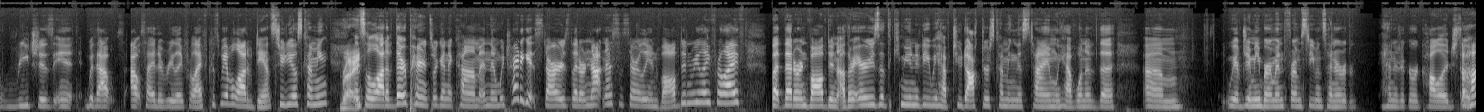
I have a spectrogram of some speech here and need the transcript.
reaches in without outside of Relay for Life because we have a lot of dance studios coming. Right. And so a lot of their parents are going to come and then we try to get stars that are not necessarily involved in Relay for Life but that are involved in other areas of the community. We have two doctors coming this time. We have one of the um, we have Jimmy Berman from Stevens Henager Henager College. So Uh-huh.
